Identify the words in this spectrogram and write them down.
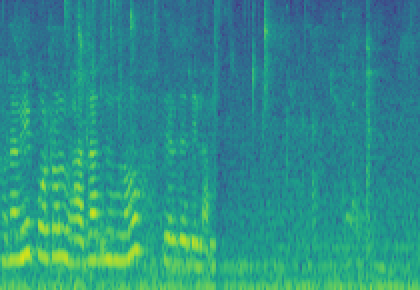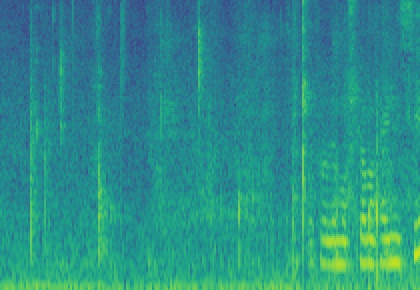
এখন আমি পটল ভাজার জন্য তেল দিয়ে দিলাম। পটলে মশলা মাখাই নিছি।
